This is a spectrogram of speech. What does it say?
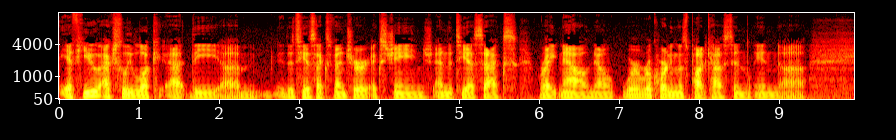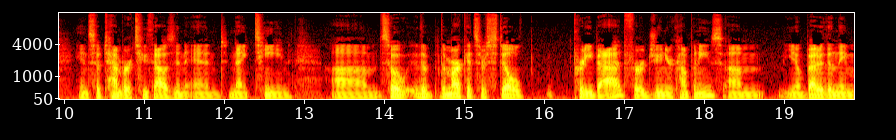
if you actually look at the um, the TSX Venture Exchange and the TSX right now, now we're recording this podcast in in uh, in September 2019. Um, so the the markets are still pretty bad for junior companies. Um, you know, better than they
